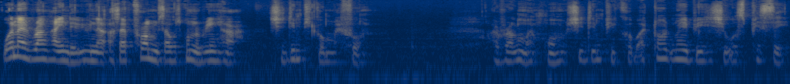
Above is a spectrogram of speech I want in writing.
when I rang her in the evening, as I promised I was going to ring her, she didn't pick up my phone. I rang my mom. She didn't pick up. I thought maybe she was busy.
